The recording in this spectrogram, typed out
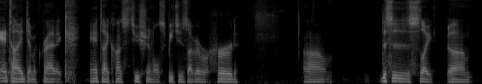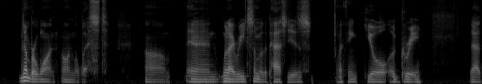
anti democratic, anti constitutional speeches I've ever heard. Um, this is like um, number one on the list. Um, and when I read some of the passages, I think you'll agree that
